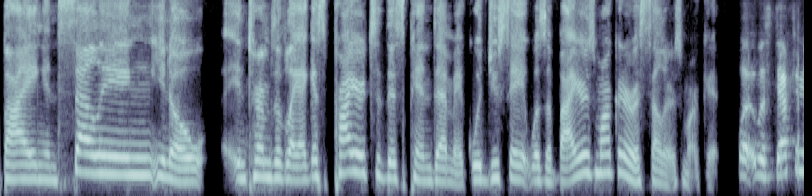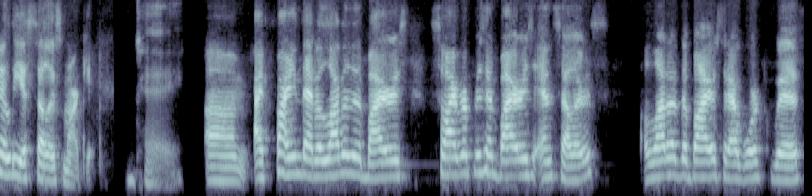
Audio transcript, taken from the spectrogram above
buying and selling, you know, in terms of like, I guess prior to this pandemic, would you say it was a buyer's market or a seller's market? Well, it was definitely a seller's market. Okay. Um, I find that a lot of the buyers, so I represent buyers and sellers. A lot of the buyers that I work with,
